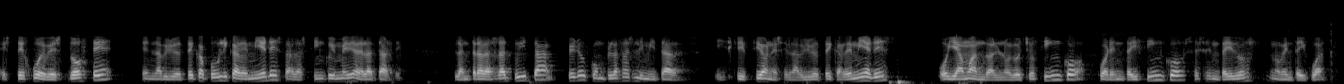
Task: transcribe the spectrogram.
este jueves 12 en la Biblioteca Pública de Mieres a las 5 y media de la tarde. La entrada es gratuita, pero con plazas limitadas. Inscripciones en la Biblioteca de Mieres o llamando al 985 45 62 94.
